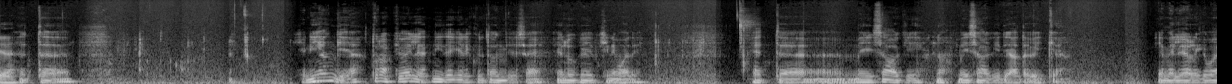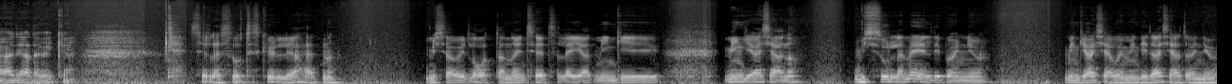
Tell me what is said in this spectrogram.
yeah.. et äh, ja nii ongi jah, tulebki välja, et nii tegelikult ongi see elu käibki niimoodi et äh, me ei saagi, noh, me ei saagi teada kõike. ja meil ei olegi vaja teada kõike. selles suhtes küll jah, et noh, mis sa võid loota, on ainult see, et sa leiad mingi, mingi asja, noh, mis sulle meeldib, on ju. mingi asja või mingid asjad, on ju,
